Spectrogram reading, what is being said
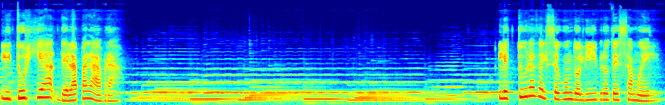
Liturgia de la Palabra Lectura del segundo libro de Samuel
